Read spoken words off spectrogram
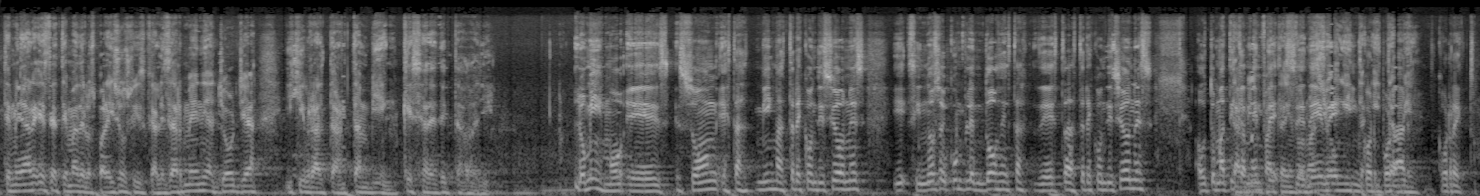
terminar este tema de los paraísos fiscales, Armenia, Georgia y Gibraltar también, ¿qué se ha detectado allí? Lo mismo, es, son estas mismas tres condiciones y si no se cumplen dos de estas, de estas tres condiciones, automáticamente se debe incorporar. Correcto.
